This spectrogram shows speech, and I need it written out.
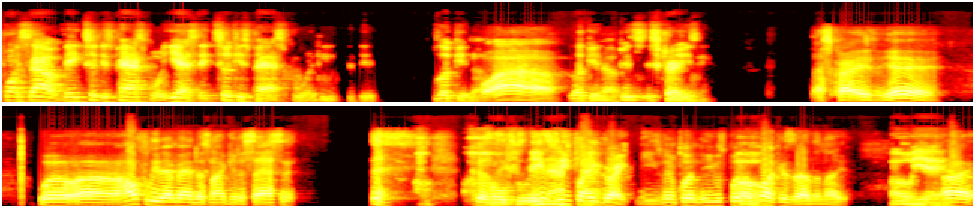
points out they took his passport. Yes, they took his passport. He, he- look it up. wow, Look it up. It's it's crazy. that's crazy. Yeah. Well, uh, hopefully that man does not get assassinated. because he's, he's played great. He's been putting he was putting Oh. up buckets the other night. Oh yeah. All right.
